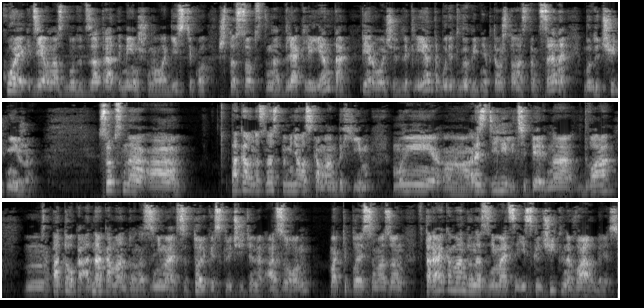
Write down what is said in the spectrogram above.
Кое-где у нас будут затраты меньше на логистику, что, собственно, для клиента, в первую очередь для клиента, будет выгоднее, потому что у нас там цены будут чуть ниже. Собственно, а, пока у нас, у нас поменялась команда Хим, мы а, разделили теперь на два потока. Одна команда у нас занимается только исключительно Озон, Marketplace Amazon. Вторая команда у нас занимается исключительно Wildberries.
